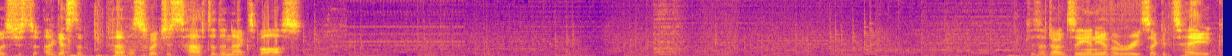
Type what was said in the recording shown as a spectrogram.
It's just, I guess the purple switch is after the next boss. Because I don't see any other routes I could take.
